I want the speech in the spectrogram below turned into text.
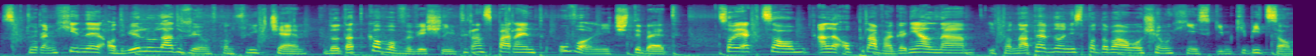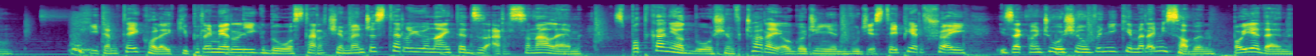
z którym Chiny od wielu lat żyją w konflikcie. Dodatkowo wywiesili transparent Uwolnić Tybet. Co jak co, ale oprawa genialna i to na pewno nie spodobało się chińskim kibicom. Hitem tej kolejki Premier League było starcie Manchester United z Arsenalem. Spotkanie odbyło się wczoraj o godzinie 21 i zakończyło się wynikiem remisowym po 1.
